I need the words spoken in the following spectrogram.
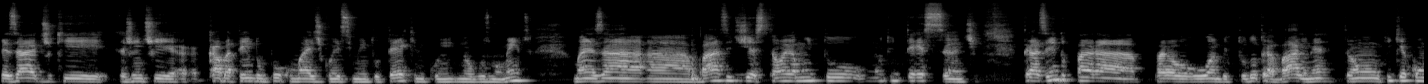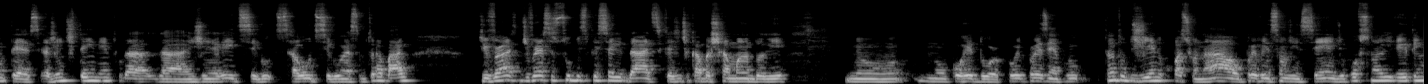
apesar de que a gente acaba tendo um pouco mais de conhecimento técnico em, em alguns momentos, mas a, a, base de gestão é muito, muito interessante. Trazendo para, para o âmbito do trabalho, né? Então, o que, que acontece? A gente tem dentro da, da engenharia de saúde e segurança do trabalho diversas, diversas subespecialidades que a gente acaba chamando ali no, no corredor. Por, por exemplo, tanto de higiene ocupacional, prevenção de incêndio, o profissional ele tem,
